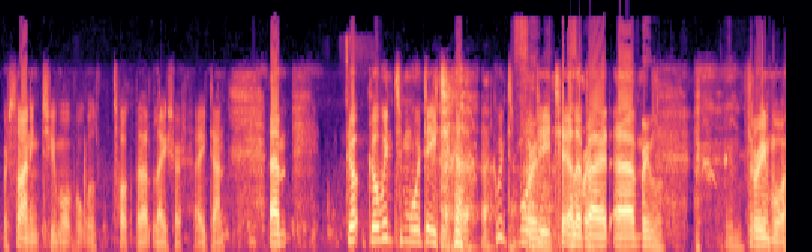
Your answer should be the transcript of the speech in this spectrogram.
we're, signing two more, but we'll talk about that later. Hey Dan, um, go go into more detail. go into more detail more. about um, three more. three more.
